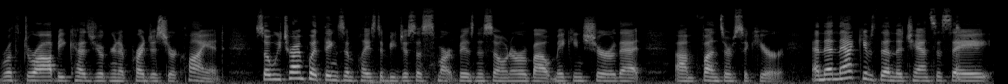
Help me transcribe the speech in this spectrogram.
withdraw because you're going to prejudice your client. So we try and put things in place to be just a smart business owner about making sure that um, funds are secure, and then that gives them the chance to say,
